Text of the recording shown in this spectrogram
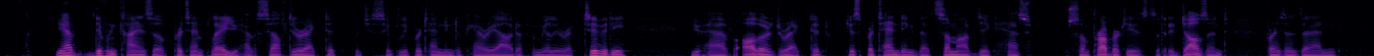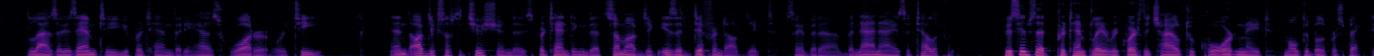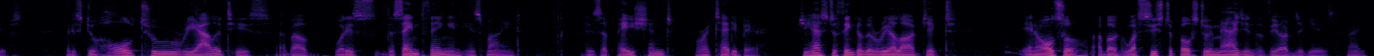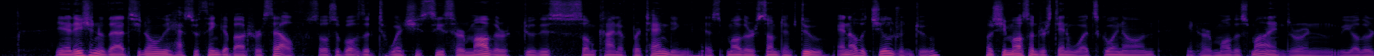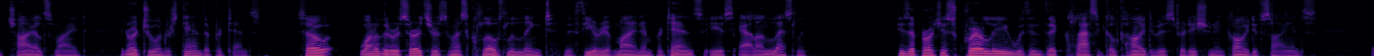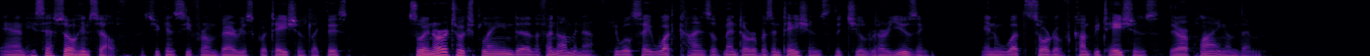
You have different kinds of pretend play. You have self directed, which is simply pretending to carry out a familiar activity you have other directed, just pretending that some object has some properties that it doesn't. For instance, that a glass that is empty, you pretend that it has water or tea. And object substitution is pretending that some object is a different object, say that a banana is a telephone. It seems that pretend play requires the child to coordinate multiple perspectives. That is, to hold two realities about what is the same thing in his mind. That is, a patient or a teddy bear. She has to think of the real object and also about what she's supposed to imagine that the object is, right? In addition to that, she not only has to think about herself. So suppose that when she sees her mother do this some kind of pretending, as mothers sometimes do, and other children do, well, she must understand what's going on in her mother's mind or in the other child's mind in order to understand the pretense. So one of the researchers who has closely linked the theory of mind and pretense is Alan Leslie. His approach is squarely within the classical cognitivist tradition in cognitive science, and he says so himself, as you can see from various quotations like this. So, in order to explain the, the phenomena, he will say what kinds of mental representations the children are using and what sort of computations they are applying on them.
